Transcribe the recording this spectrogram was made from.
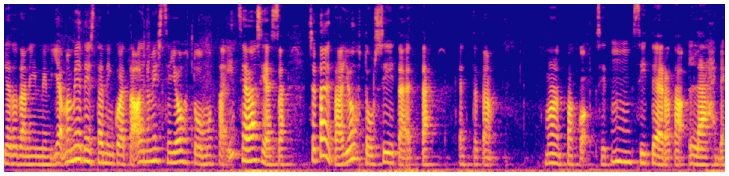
Ja, tota, niin, niin, ja mä mietin sitä, niin kuin, että aina mistä se johtuu, mutta itse asiassa se taitaa johtua siitä, että, että että Mun on nyt pakko sit mm. siteerata lähde,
